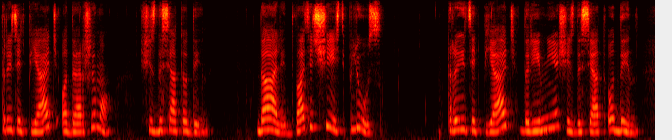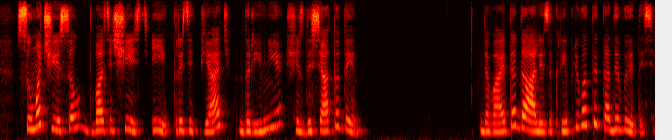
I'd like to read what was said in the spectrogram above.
35 одержимо 61. Далі 26 плюс 35 дорівнює 61. Сума чисел 26 і 35 дорівнює 61. Давайте далі закріплювати та дивитися.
